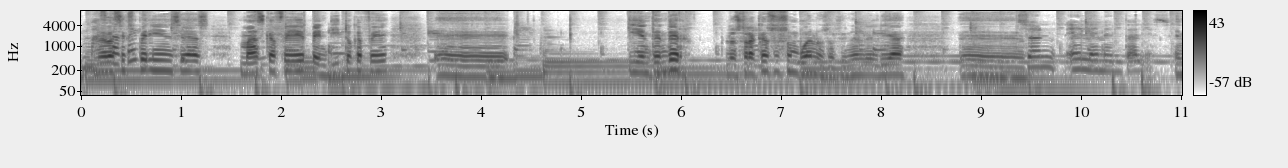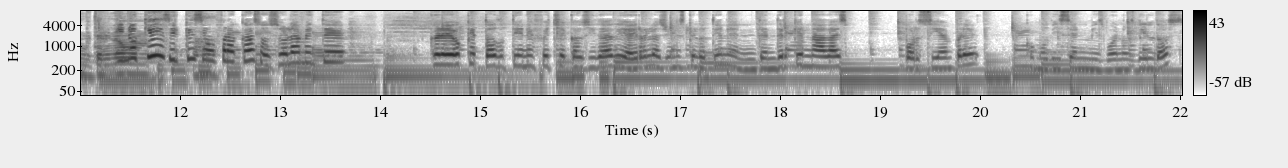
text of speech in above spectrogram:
¿Más nuevas café? experiencias, más café, bendito café, eh, y entender, los fracasos son buenos, al final del día eh, Son elementales. en determinado Y no quiere decir que sea un fracaso, solamente creo que todo tiene fecha de caducidad y hay relaciones que lo tienen. Entender que nada es por siempre, como dicen mis buenos dildos.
